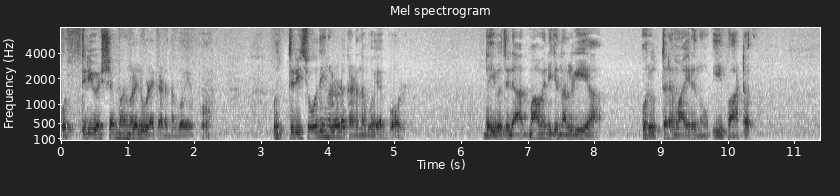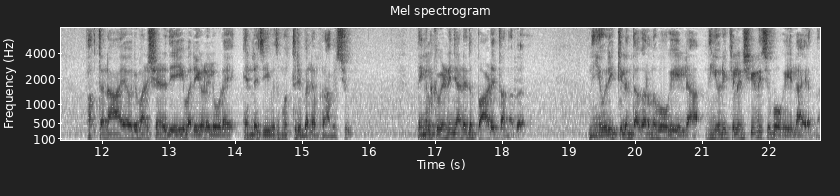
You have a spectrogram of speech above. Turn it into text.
ഒത്തിരി വിഷമങ്ങളിലൂടെ കടന്നു പോയപ്പോൾ ഒത്തിരി ചോദ്യങ്ങളിലൂടെ കടന്നു പോയപ്പോൾ ദൈവത്തിന്റെ ആത്മാവ് എനിക്ക് നൽകിയ ഒരു ഉത്തരമായിരുന്നു ഈ പാട്ട്. ഭക്തനായ ഒരു മനുഷ്യൻ എഴുതിയ ഈ വരികളിലൂടെ എന്റെ ജീവിതം ഒത്തിരി ബലം പ്രാപിച്ചു. നിങ്ങൾക്ക് വേണ്ടി ഞാനിത് പാടിത്തന്നത്. നീ ഒരിക്കലും തകർന്നു പോകുകയില്ല നീ ഒരിക്കലും ക്ഷീണിച്ചു പോകുകയില്ല എന്ന്.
